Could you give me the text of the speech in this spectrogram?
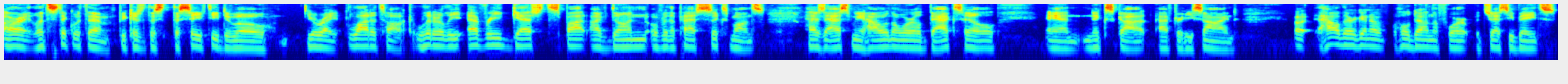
All right, let's stick with them because the the safety duo. You're right. A lot of talk. Literally every guest spot I've done over the past six months has asked me how in the world Dax Hill and Nick Scott, after he signed, uh, how they're going to hold down the fort with Jessie Bates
